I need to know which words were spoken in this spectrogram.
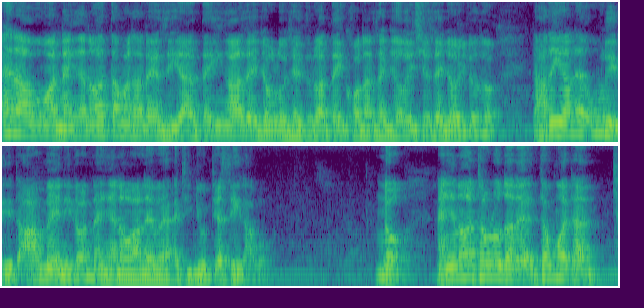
အဲ့ဒါကမှနိုင်ငံတော်ကတတ်မှတ်ထားတဲ့ဈေးက350ကျော်လို့ရှိရင်သူတို့က380ကျော်လို့80ကျော်ကြီးလို့ဆိုဒါတွေကလည်းဥပဒေတွေတအားမဲ့နေတော့နိုင်ငံတော်ကလည်းပဲအထီးညိုပြက်စေတာပေါ့နော်နိုင်ငံတော်ထုတ်လုပ်ထားတဲ့ထုတ်မှတ်ထားချ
